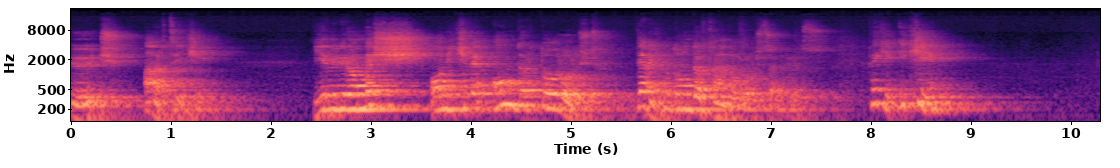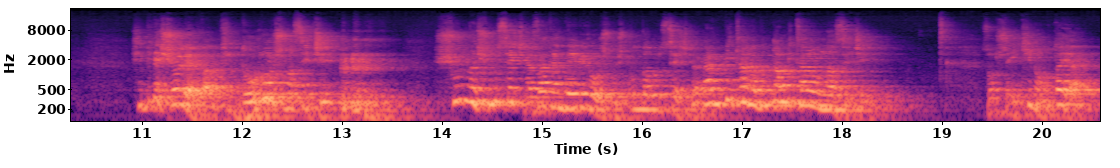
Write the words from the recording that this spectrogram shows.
3 artı 2. 21, 15, 12 ve 14 doğru oluştu. Demek ki burada 14 tane doğru oluşturabiliyoruz. Peki 2. Şimdi bir de şöyle yapalım. Şimdi doğru oluşması için şunla şunu seçme. Zaten D1 oluşmuş. Bununla bunu seçme. Ben bir tane bundan bir tane bundan seçeyim. Sonuçta iki nokta ya.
